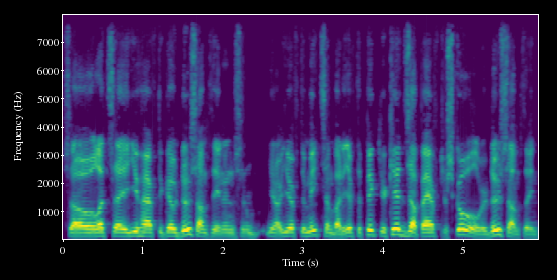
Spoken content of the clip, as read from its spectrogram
So let's say you have to go do something, and some, you know you have to meet somebody. You have to pick your kids up after school or do something.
